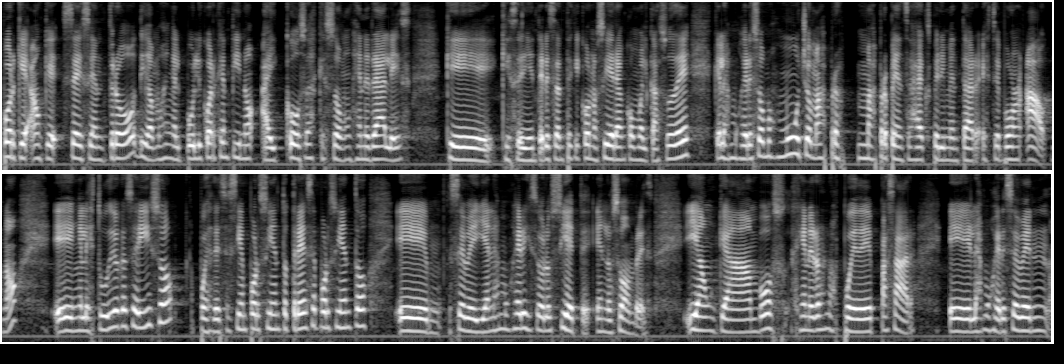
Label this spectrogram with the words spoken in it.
porque aunque se centró, digamos, en el público argentino, hay cosas que son generales que, que, sería interesante que conocieran, como el caso de que las mujeres somos mucho más, más propensas a experimentar este burnout, ¿no? En el estudio que se hizo, pues de ese 100%, 13% eh, se veía en las mujeres y solo 7% en los hombres. Y aunque a ambos géneros nos puede pasar, eh, las mujeres se ven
